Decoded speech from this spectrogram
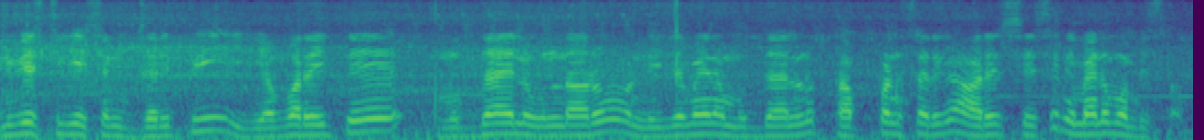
ఇన్వెస్టిగేషన్ జరిపి ఎవరైతే ముద్దాయిలు ఉన్నారో నిజమైన ముద్దాయిలను తప్పనిసరిగా అరెస్ట్ చేసి రిమాండ్ పంపిస్తాం.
